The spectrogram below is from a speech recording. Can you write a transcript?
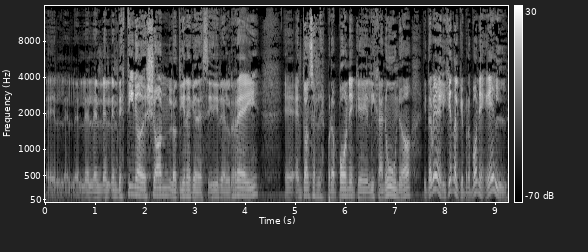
el, el- el- el- el- el destino de John lo tiene que decidir el rey. eh, entonces les propone que elijan uno y terminan eligiendo al que propone él.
